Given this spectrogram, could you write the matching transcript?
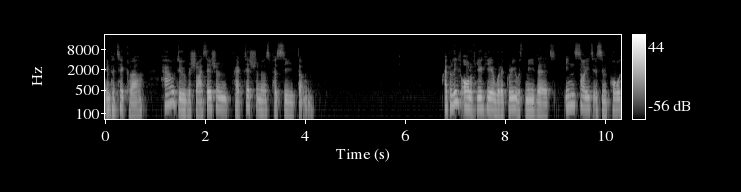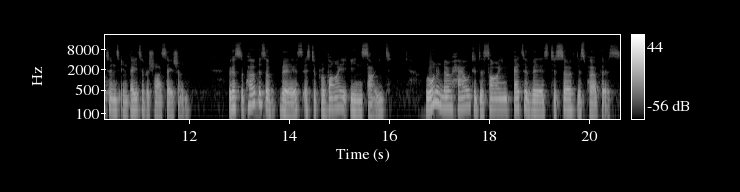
In particular, how do visualization practitioners perceive them? I believe all of you here would agree with me that insight is important in data visualization. Because the purpose of this is to provide insight, we want to know how to design better viz to serve this purpose.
